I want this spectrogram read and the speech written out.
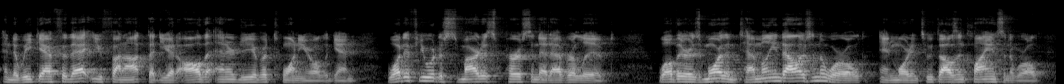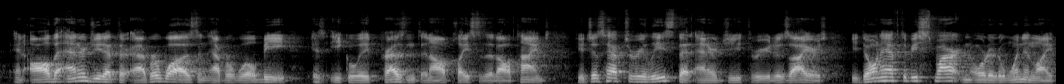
and the week after that you found out that you had all the energy of a 20 year old again? What if you were the smartest person that ever lived? Well, there is more than $10 million in the world and more than 2,000 clients in the world, and all the energy that there ever was and ever will be is equally present in all places at all times. You just have to release that energy through your desires. You don't have to be smart in order to win in life,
